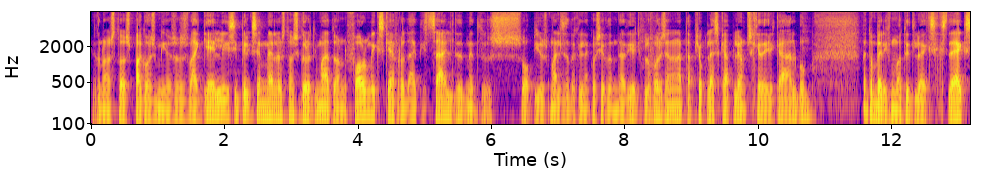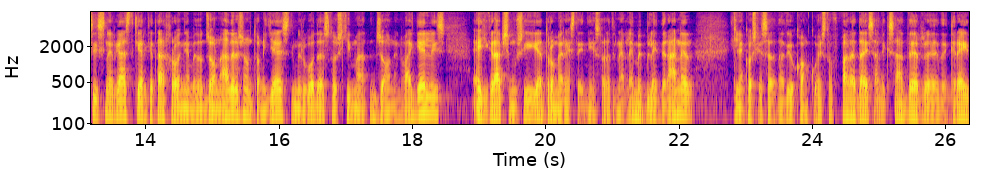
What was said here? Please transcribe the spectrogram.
γνωστός παγκοσμίως ως Βαγγέλης, υπήρξε μέλος των συγκροτημάτων Formix και Aphrodite's Child, με τους οποίους μάλιστα το 1972 κυκλοφόρησαν ένα από τα πιο κλασικά πλέον ψυχεδελικά άλμπουμ με τον περίφημο τίτλο 666, συνεργάστηκε αρκετά χρόνια με τον John Anderson, τον Yes, δημιουργώντας το σχήμα John Vangelis. Έχει γράψει μουσική για τρομερές ταινίες, τώρα την λέμε, Blade Runner, 1942 Conquest of Paradise, Alexander, The Great,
